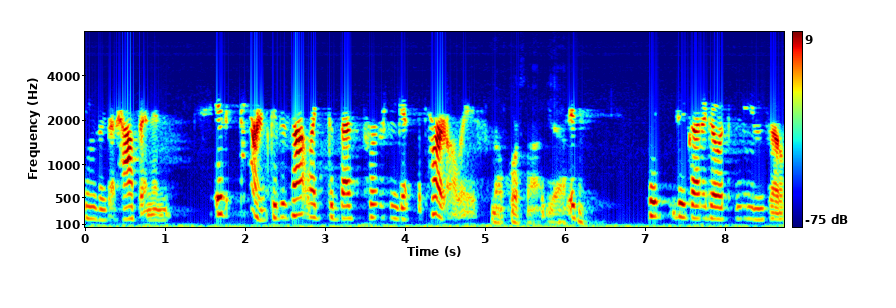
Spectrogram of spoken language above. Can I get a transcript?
things like that happen, and it's hard because it's not like the best person gets the part always. No, of course not. Yeah. It's they, they've got to go with the name. So,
